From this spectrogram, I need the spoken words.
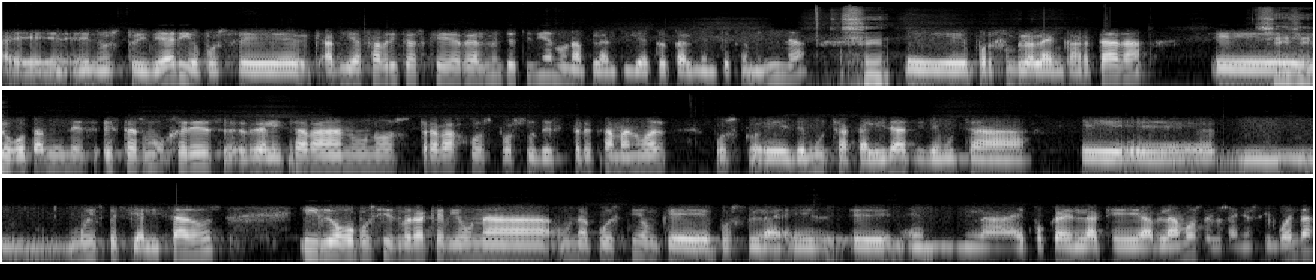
eh, en nuestro ideario. Pues eh, había fábricas que realmente tenían una plantilla totalmente femenina, por ejemplo la encartada, eh, luego también estas mujeres realizaban unos trabajos por su destreza manual pues eh, de mucha calidad y de mucha eh, muy especializados y luego pues sí es verdad que había una, una cuestión que pues en la época en la que hablamos de los años 50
